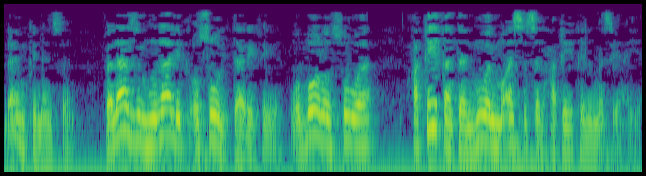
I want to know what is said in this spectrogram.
لا يمكن إنسان فلازم هنالك أصول تاريخية. وبولس هو حقيقة هو المؤسس الحقيقي للمسيحية.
